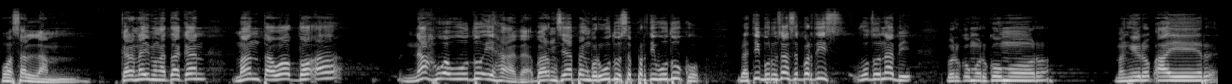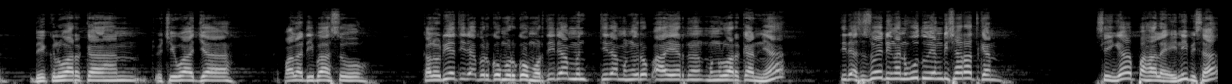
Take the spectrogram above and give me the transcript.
wasallam. Karena Nabi mengatakan man tawaddaa nahwa wudu'i hadza. Barang siapa yang berwudu seperti wuduku, Berarti berusaha seperti wudhu Nabi, berkumur-kumur, menghirup air, dikeluarkan, cuci wajah, kepala dibasuh. Kalau dia tidak berkumur-kumur, tidak men, tidak menghirup air dan mengeluarkannya, tidak sesuai dengan wudhu yang disyaratkan. Sehingga pahala ini bisa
